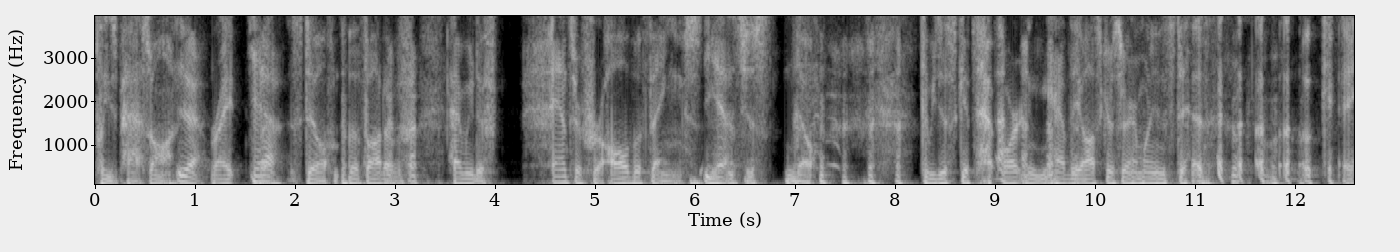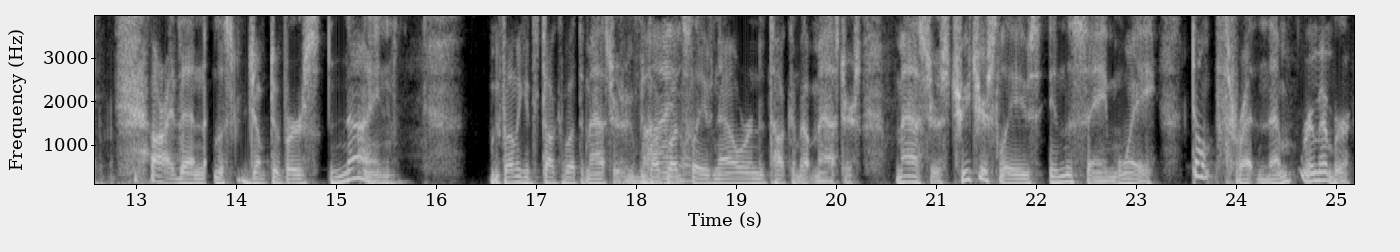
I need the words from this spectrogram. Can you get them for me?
please pass on. Yeah. Right. Yeah. But still, the thought of having to answer for all the things Yes. It's just no. Can we just skip that part and have the Oscar ceremony instead? okay. All right, then let's jump to verse nine. We finally get to talk about the masters. We've been talking about slaves. Now we're into talking about masters. Masters, treat your slaves in the same way. Don't threaten them. Remember,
